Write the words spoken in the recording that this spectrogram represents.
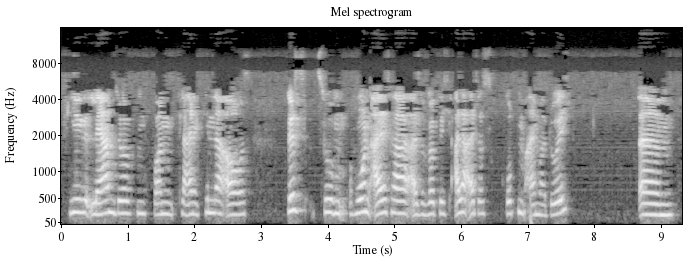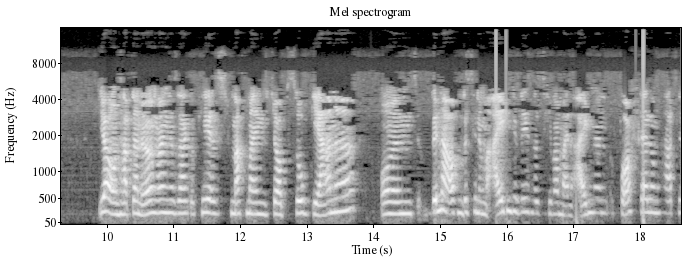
viel lernen dürfen von kleine Kinder aus bis zum hohen Alter, also wirklich alle Altersgruppen einmal durch. Ähm, ja, und habe dann irgendwann gesagt, okay, ich mache meinen Job so gerne und bin da auch ein bisschen im Eigen gewesen, dass ich immer meine eigenen Vorstellungen hatte,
